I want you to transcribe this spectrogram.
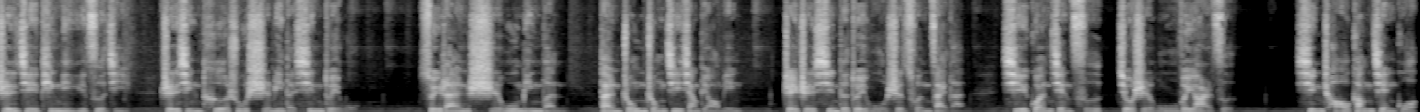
直接听命于自己。执行特殊使命的新队伍，虽然史无明文，但种种迹象表明，这支新的队伍是存在的。其关键词就是“武威”二字。新朝刚建国，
